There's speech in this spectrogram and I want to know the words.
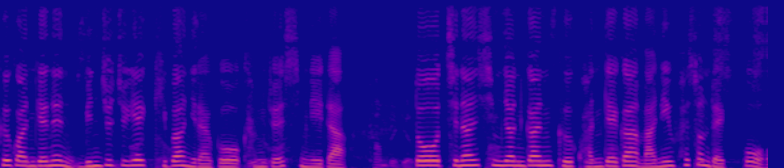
그 관계는 민주주의의 기반이라고 강조했습니다. 또 지난 10년간 그 관계가 많이 훼손됐고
